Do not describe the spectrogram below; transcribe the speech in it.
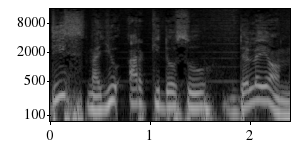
Dis na you Arkidosu de Leon.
